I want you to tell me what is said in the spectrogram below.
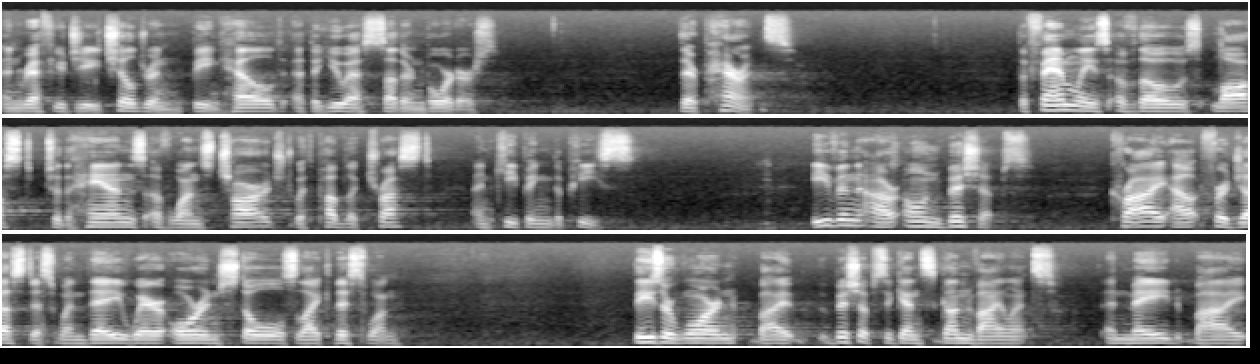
and refugee children being held at the U.S. southern borders their parents, the families of those lost to the hands of ones charged with public trust and keeping the peace. Even our own bishops cry out for justice when they wear orange stoles like this one. These are worn by bishops against gun violence and made by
